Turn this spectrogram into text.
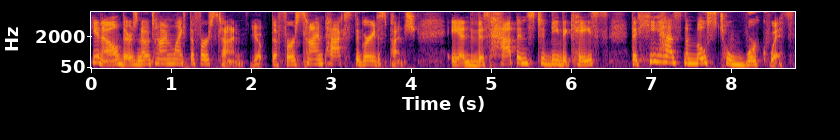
you know, there's no time like the first time. Yep. The first time packs the greatest punch. And this happens to be the case that he has the most to work with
